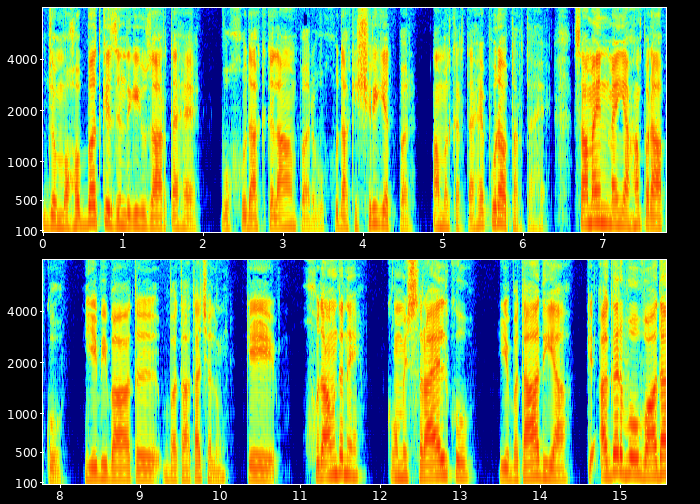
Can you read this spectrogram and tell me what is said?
جو محبت کی زندگی گزارتا ہے، وہ خدا کے کلام پر، وہ خدا کی شریعت پر عمل کرتا ہے، پورا اترتا ہے۔ سامعین، میں یہاں پر آپ کو یہ بھی بات بتاتا چلوں کہ خداوند نے قوم اسرائیل کو یہ بتا دیا کہ اگر وہ وعدہ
